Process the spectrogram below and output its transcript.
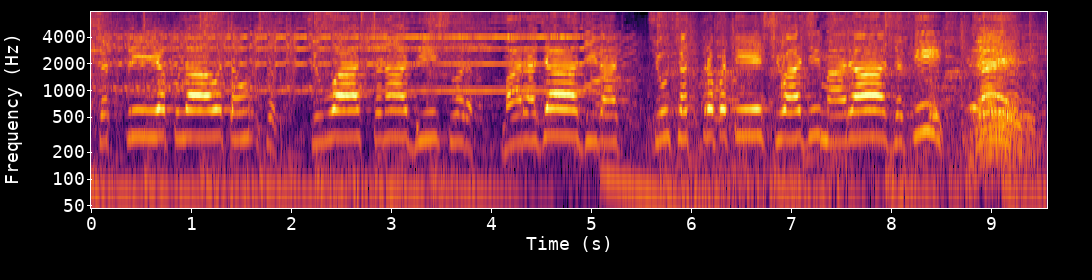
क्षत्रिय कुलावतंस शिवासनाधीश्वर महाराजाधिराज शिवछत्रपती शिवाजी महाराज की जय.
